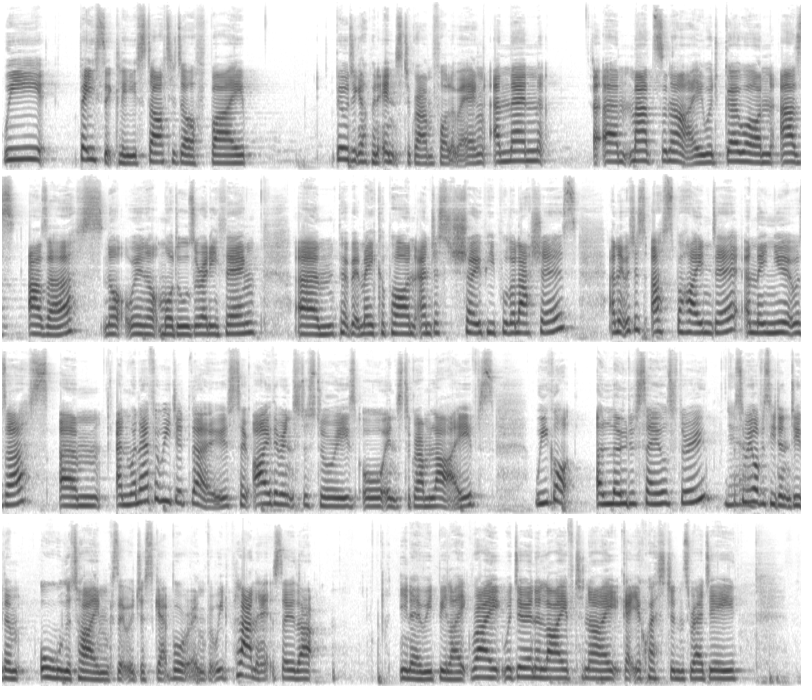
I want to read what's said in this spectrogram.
we basically started off by building up an Instagram following, and then um, Mads and I would go on as as us, not we're not models or anything, um, put a bit of makeup on and just show people the lashes, and it was just us behind it, and they knew it was us. Um, and whenever we did those, so either Insta stories or Instagram lives, we got a load of sales through. So we obviously didn't do them all the time because it would just get boring, but we'd plan it so that you know we'd be like, right, we're doing a live tonight. Get your questions ready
